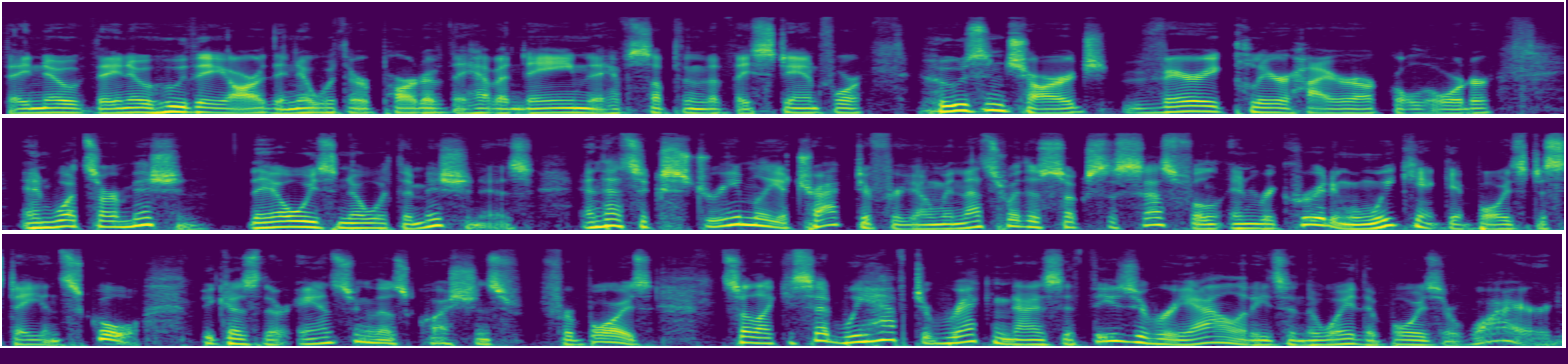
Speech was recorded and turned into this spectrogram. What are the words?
they know they know who they are. They know what they're a part of. They have a name. They have something that they stand for. Who's in charge? Very clear hierarchical order. And what's our mission? They always know what the mission is. And that's extremely attractive for young men. That's why they're so successful in recruiting when we can't get boys to stay in school because they're answering those questions for boys. So, like you said, we have to recognize that these are realities in the way that boys are wired.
